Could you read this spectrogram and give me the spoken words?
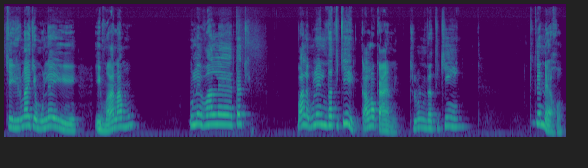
και γυρνάει και μου λέει η μάνα μου, μου λέει βάλε τέτοιο. Βάλε, μου λέει ενυδατική. Καλό κάνει. Της λέω ενυδατική. Τι δεν έχω.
